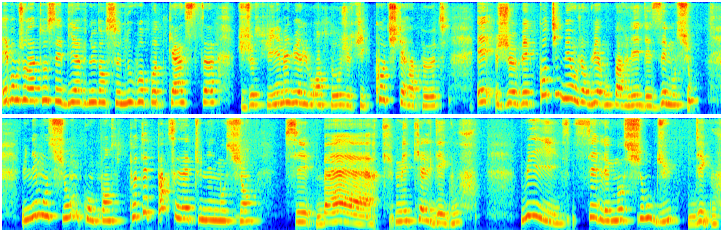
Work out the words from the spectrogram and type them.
Et bonjour à tous et bienvenue dans ce nouveau podcast. Je suis Emmanuel Bouranceau, je suis coach thérapeute et je vais continuer aujourd'hui à vous parler des émotions. Une émotion qu'on pense peut-être pas que c'est une émotion, c'est berk, mais quel dégoût. Oui, c'est l'émotion du dégoût.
